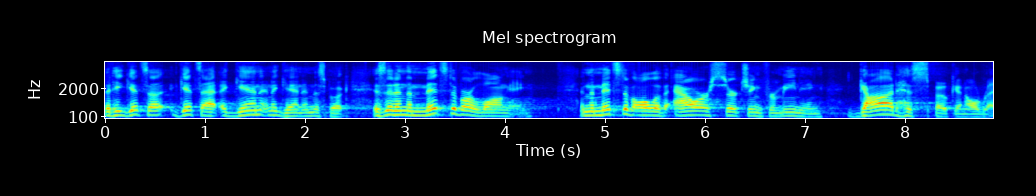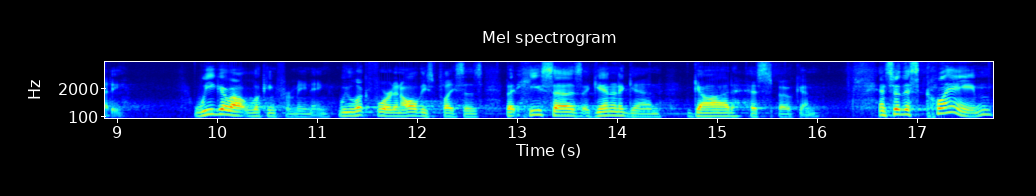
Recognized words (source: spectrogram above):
that he gets at, gets at again and again in this book is that in the midst of our longing, in the midst of all of our searching for meaning, God has spoken already. We go out looking for meaning. We look for it in all these places, but he says again and again, God has spoken. And so, this claim,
